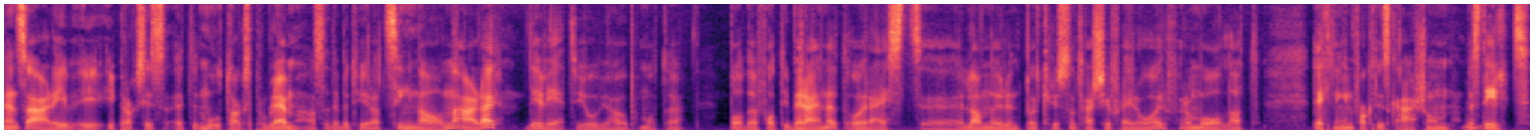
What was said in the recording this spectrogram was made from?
Men så er det i, i, praksis et mottaksproblem. Altså Det betyr at signalene er der. Det vet vi jo. Vi har jo på en måte både fått de beregnet og reist eh, landet rundt på kryss og tvers i flere år for å måle at dekningen faktisk er som bestilt.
